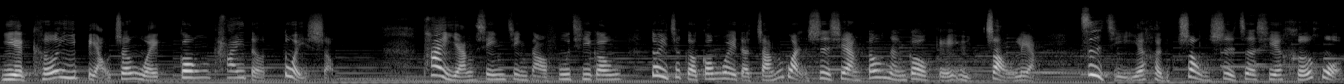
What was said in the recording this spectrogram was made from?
也可以表征为公开的对手。太阳星进到夫妻宫，对这个宫位的掌管事项都能够给予照亮。自己也很重视这些合伙、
